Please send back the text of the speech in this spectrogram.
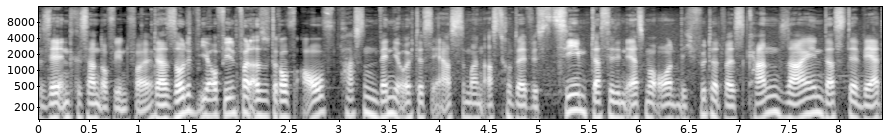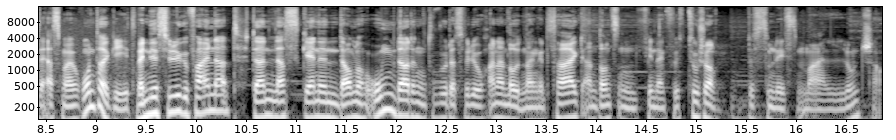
Sehr interessant auf jeden Fall. Da solltet ihr auf jeden Fall also drauf aufpassen, wenn ihr euch das erste Mal einen Astro Delphis zähmt, dass ihr den erstmal ordentlich füttert, weil es kann sein, dass der Wert erstmal runtergeht. Wenn dir das Video gefallen hat, dann lasst gerne einen Daumen nach oben da, dann wird das Video auch anderen Leuten angezeigt. Ansonsten vielen Dank fürs Zuschauen. Bis zum nächsten Mal und ciao.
